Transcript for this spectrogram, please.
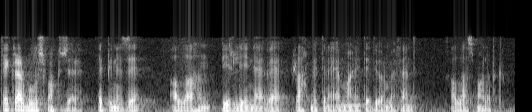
Tekrar buluşmak üzere. Hepinizi Allah'ın birliğine ve rahmetine emanet ediyorum efendim. Allah'a ısmarladık.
